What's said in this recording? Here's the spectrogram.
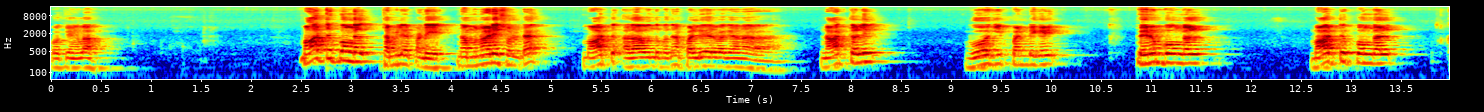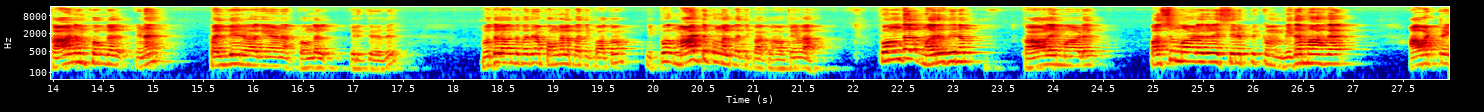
ஓகேங்களா? மாட்டுப்பொங்கல் தமிழர் பண்டிகை. நான் முன்னாடியே சொல்லிட்டேன். மாட்டு அதாவது வந்து பார்த்தீங்கன்னா பல்வேறு வகையான நாட்களில் போகி பண்டிகை பெரும்பொங்கல் மாட்டுப்பொங்கல் காணும் பொங்கல் என பல்வேறு வகையான பொங்கல் இருக்கிறது. முதல்ல வந்து பார்த்தீங்கன்னா பொங்கலை பற்றி பார்த்தோம். இப்போ மாட்டு பொங்கல் பற்றி பார்க்கலாம் ஓகேங்களா பொங்கல் மறுதினம் காளை மாடு பசு மாடுகளை சிறப்பிக்கும் விதமாக அவற்றை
